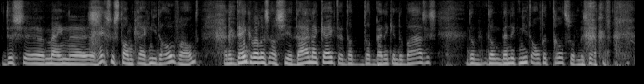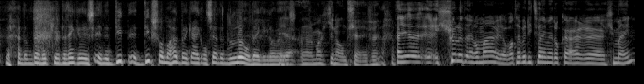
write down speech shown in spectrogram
Dus uh, mijn uh, hersenstam krijgt niet de overhand. En ik denk wel eens, als je daarnaar kijkt, dat, dat ben ik in de basis, dan, dan ben ik niet altijd trots op mezelf. dan ben ik, dan denk ik, dus in het, diep, het diepst van mijn hart ben ik eigenlijk ontzettend de lul, denk ik dan wel eens. Ja, dan mag ik je een hand geven. hey, Gullit en Romario, wat hebben die twee met elkaar gemeen?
